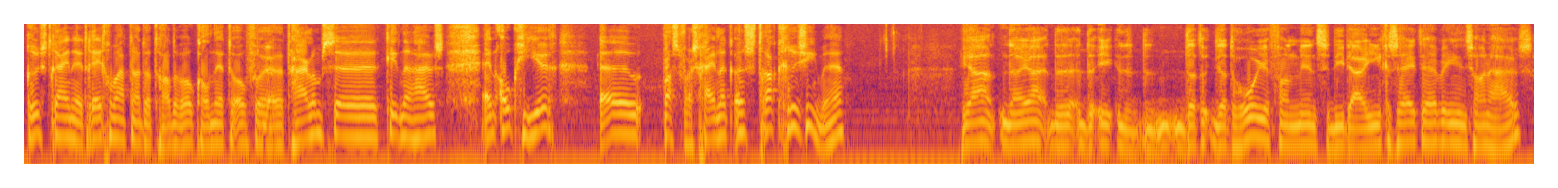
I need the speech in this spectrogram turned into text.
rustreinheid, regelmaat. Nou, dat hadden we ook al net over het Haarlemse kinderhuis. En ook hier eh, was waarschijnlijk een strak regime, hè? Ja, nou ja, de, de, de- dat, dat hoor je van mensen die daarin gezeten hebben in zo'n huis.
